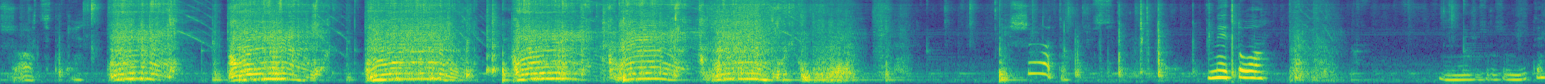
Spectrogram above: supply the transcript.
Що це таке? Що то? Не то. Не можу зрозуміти.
